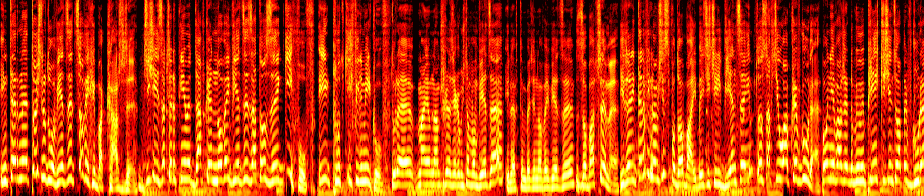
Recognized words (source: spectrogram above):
Internet to źródło wiedzy, co wie chyba każdy. Dzisiaj zaczerpniemy dawkę nowej wiedzy za to z gifów i krótkich filmików, które mają nam przekazać jakąś nową wiedzę. Ile w tym będzie nowej wiedzy? Zobaczymy. Jeżeli ten film wam się spodoba i będziecie chcieli więcej, to zostawcie łapkę w górę, ponieważ jak dobimy 5000 łapek w górę,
